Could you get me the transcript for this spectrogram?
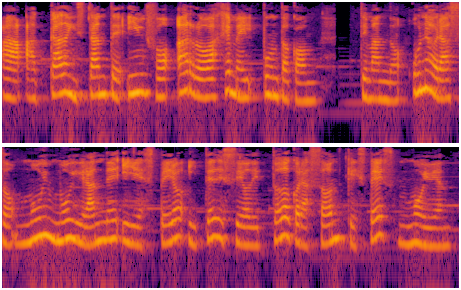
a, a cada instante info gmail.com. Te mando un abrazo muy muy grande y espero y te deseo de todo corazón que estés muy bien.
